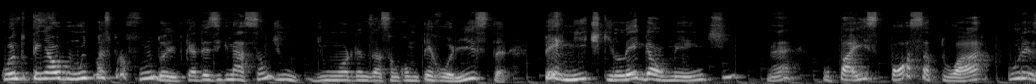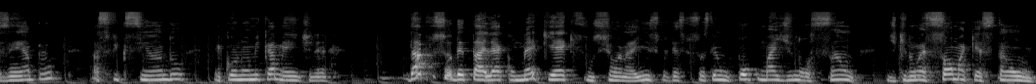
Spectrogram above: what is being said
Quando tem algo muito mais profundo aí, porque a designação de, um, de uma organização como terrorista permite que legalmente né, o país possa atuar, por exemplo, asfixiando economicamente, né? Dá para o senhor detalhar como é que é que funciona isso, porque as pessoas têm um pouco mais de noção de que não é só uma questão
